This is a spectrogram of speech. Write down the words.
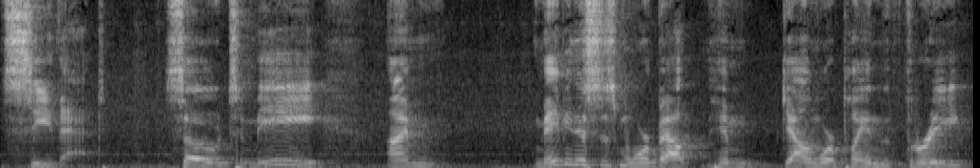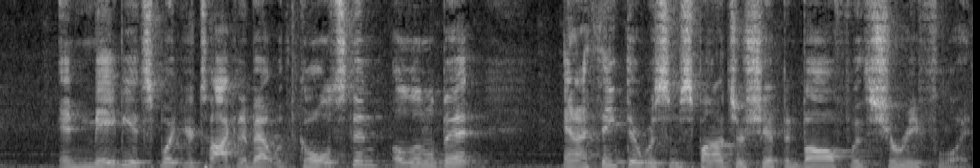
see that so to me I'm maybe this is more about him Gallimore playing the three, and maybe it's what you're talking about with Golston a little bit. And I think there was some sponsorship involved with Sharrif Floyd.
